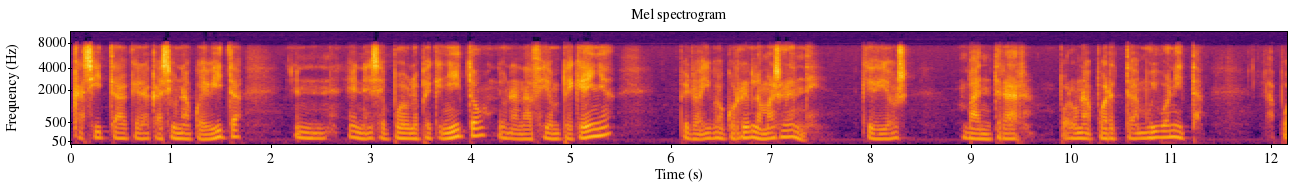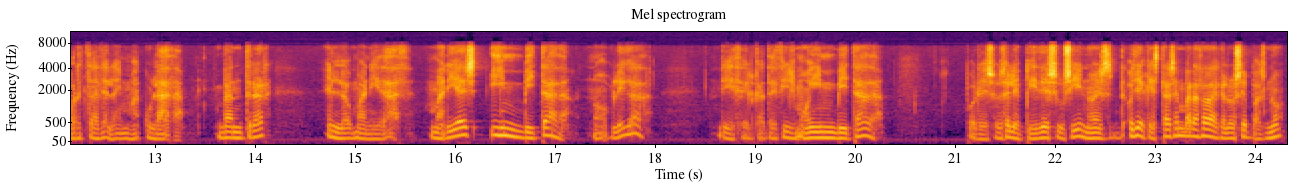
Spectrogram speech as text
casita que era casi una cuevita en, ese pueblo pequeñito, de una nación pequeña, pero ahí va a ocurrir lo más grande, que Dios va a entrar por una puerta muy bonita, la puerta de la Inmaculada. Va a entrar en la humanidad. María es invitada, no obligada. Dice el catecismo, invitada. Por eso se le pide su sí, no es, oye, que estás embarazada, que lo sepas, no.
